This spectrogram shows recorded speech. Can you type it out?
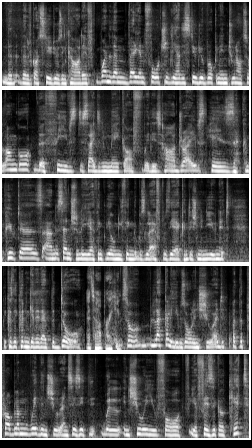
that, that, have got studios in Cardiff, one of them very unfortunately had his studio broken into not so long ago. The thieves decided to make off with his hard drives, his computers, and essentially, I think the only thing that was left was the air conditioning unit because they couldn't get it out the door. It's heartbreaking. So, luckily, he was all insured. But the problem with insurance is it will insure you for your physical kit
